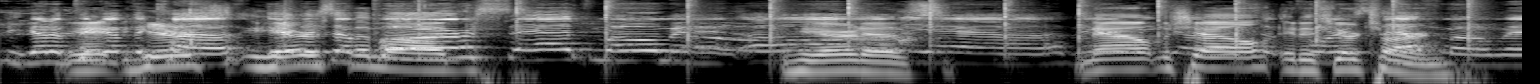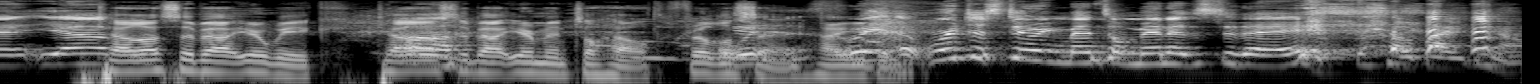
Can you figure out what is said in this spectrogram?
You gotta pick Yeah, up the here's- cup. here's it is a the poor mug. Seth moment. Oh, Here it is. Oh, yeah. There Now. Michelle, It's a it is poor your turn. Moment. Yeah. Tell us about your week. Tell us Uh, about your mental health. oh my Fill us we, in. How you we, doing? we're just doing mental minutes today. Just hope I, you know,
